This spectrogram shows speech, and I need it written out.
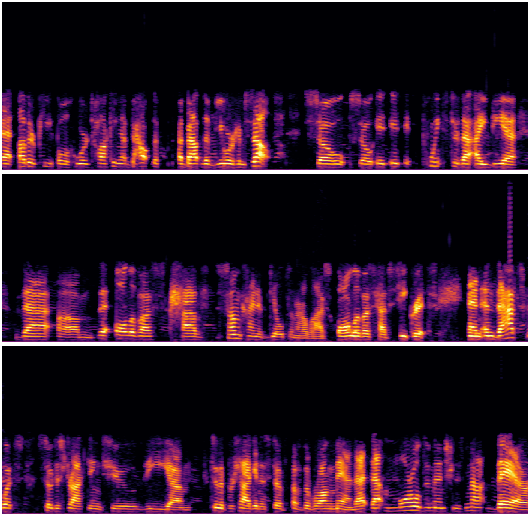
at other people who are talking about the about the viewer himself. So so it, it, it points to that idea that um, that all of us have some kind of guilt in our lives. All of us have secrets, and and that's what's so distracting to the um, to the protagonist of, of the wrong man. That that moral dimension is not there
